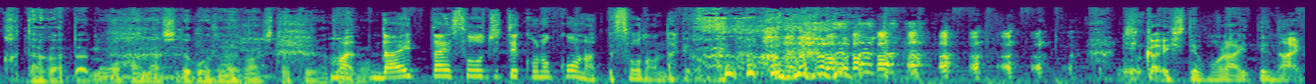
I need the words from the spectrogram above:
方々のお話でございましたけれども、まあ大体総じてこのコーナーってそうなんだけどね。理解してもらえてない、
